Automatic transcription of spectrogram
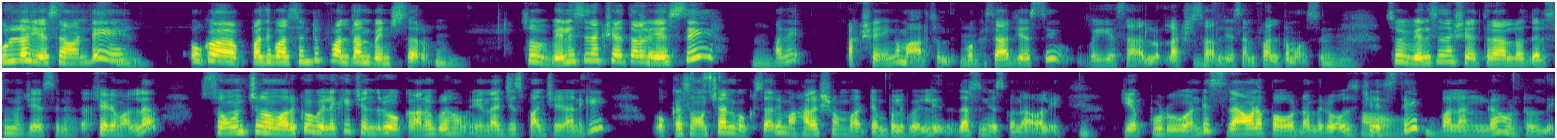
గుళ్ళో చేసామంటే. ఒక పది పర్సెంట్ ఫలితాన్ని పెంచుతారు. సో వెలిసిన క్షేత్రాలు క్షేత్రం. చేస్తే. అది అక్షయంగా మారుతుంది. ఒకసారి చేస్తే వెయ్యి సార్లు లక్ష. సార్లు చేసిన ఫలితం వస్తుంది. సో వెలిసిన క్షేత్రాల్లో దర్శనం చేసి చేయడం వల్ల సంవత్సరం వరకు వీళ్ళకి చంద్రుడు ఒక అనుగ్రహం ఎనర్జీస్ పనిచేయడానికి ఒక సంవత్సరానికి ఒకసారి మహాలక్ష్మి అమ్మవారి టెంపుల్కి వెళ్ళి దర్శనం చేసుకుని రావాలి. ఎప్పుడు అంటే శ్రావణ పౌర్ణమి రోజు. చేస్తే బలంగా ఉంటుంది.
